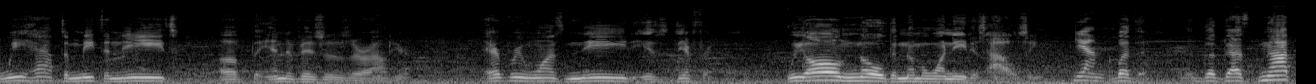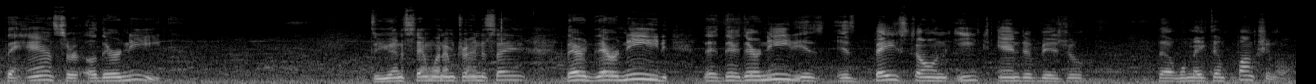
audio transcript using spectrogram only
we have to meet the needs of the individuals that are out here. Everyone's need is different. We all know the number one need is housing, Yeah. but the, the, that's not the answer of their need. Do you understand what I'm trying to say? Their their need their, their, need is is based on each individual that will make them functional.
